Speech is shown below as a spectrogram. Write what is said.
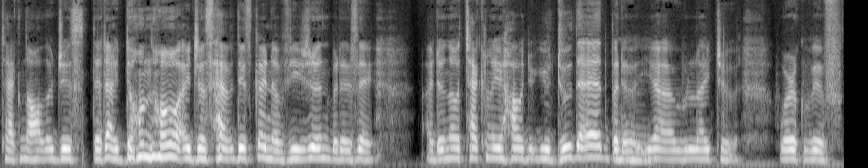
technologies that I don't know. I just have this kind of vision, but I say I don't know technically how do you do that. But uh, mm-hmm. yeah, I would like to work with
